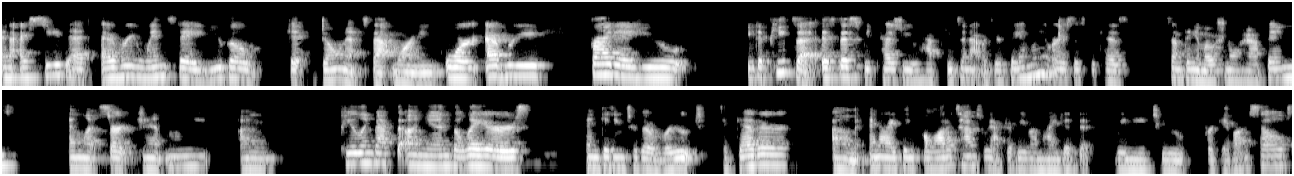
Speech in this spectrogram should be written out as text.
And I see that every Wednesday you go get donuts that morning, or every Friday you eat a pizza. Is this because you have pizza night with your family, or is this because something emotional happened? And let's start gently un- peeling back the onion, the layers, and getting to the root together. Um, and I think a lot of times we have to be reminded that we need to forgive ourselves.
